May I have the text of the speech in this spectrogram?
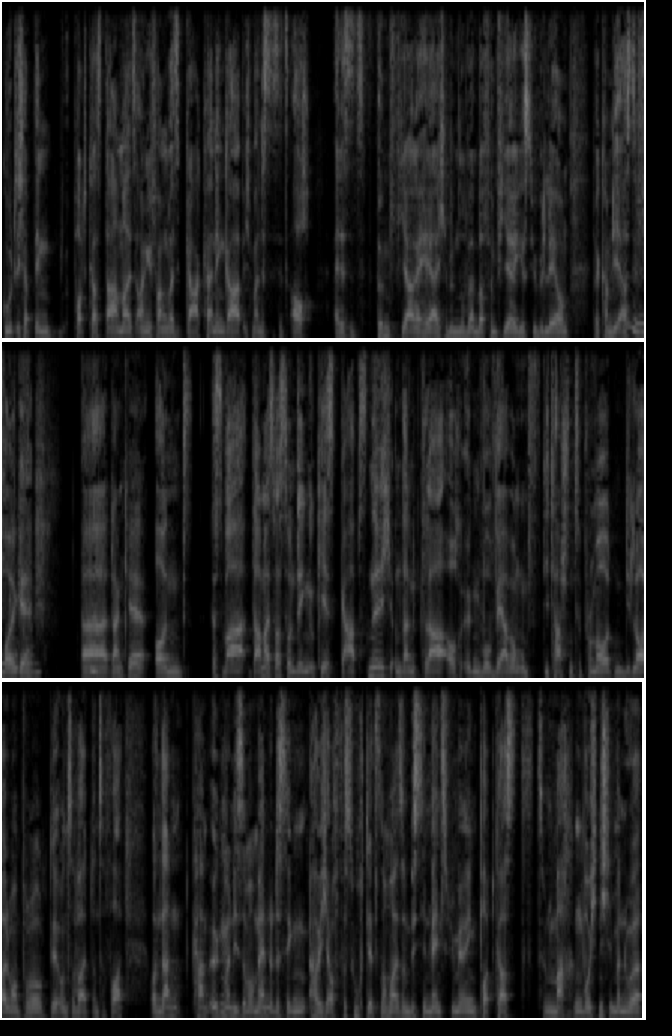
gut, ich habe den Podcast damals angefangen, weil es gar keinen gab. Ich meine, das ist jetzt auch, das ist jetzt fünf Jahre her. Ich habe im November fünfjähriges Jubiläum. Da kam die erste mhm, Folge. Äh, danke. Und das war, damals war es so ein Ding, okay, es gab's nicht und dann klar auch irgendwo Werbung, um die Taschen zu promoten, die Loyal One Produkte und so weiter und so fort. Und dann kam irgendwann dieser Moment und deswegen habe ich auch versucht, jetzt nochmal so ein bisschen Mainstreaming Podcast zu machen, wo ich nicht immer nur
